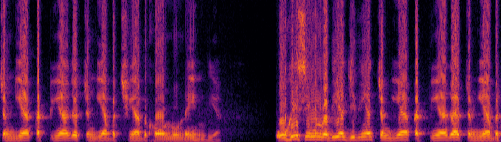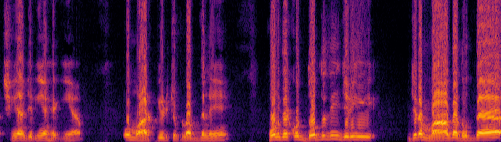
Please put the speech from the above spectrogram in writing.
ਚੰਗੀਆਂ ਕੱਟੀਆਂ ਜਾਂ ਚੰਗੀਆਂ ਬੱਚੀਆਂ ਦਿਖਾਉਣ ਨੂੰ ਨਹੀਂ ਹੁੰਦੀਆਂ। ਉਹੀ ਸੀਮਨ ਵਧੀਆ, ਜਿਹਦੀਆਂ ਚੰਗੀਆਂ ਕੱਟੀਆਂ ਜਾਂ ਚੰਗੀਆਂ ਬੱਚੀਆਂ ਜਿਹੜੀਆਂ ਹੈਗੀਆਂ, ਉਹ ਮਾਰਕੀਟ 'ਚ ਉਪਲਬਧ ਨੇ। ਹੁਣ ਦੇਖੋ ਦੁੱਧ ਦੀ ਜਿਹੜੀ, ਜਿਹੜਾ ਮਾਂ ਦਾ ਦੁੱਧ ਹੈ,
